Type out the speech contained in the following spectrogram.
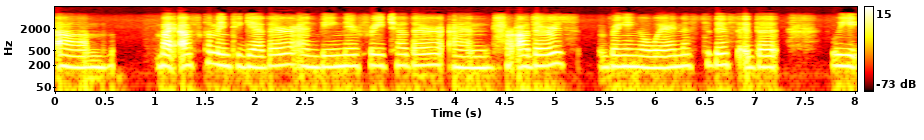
um, by us coming together and being there for each other and for others, bringing awareness to this, that we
